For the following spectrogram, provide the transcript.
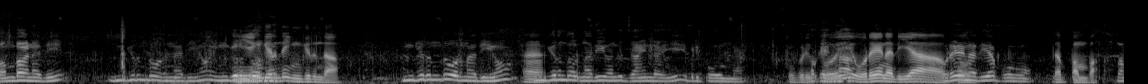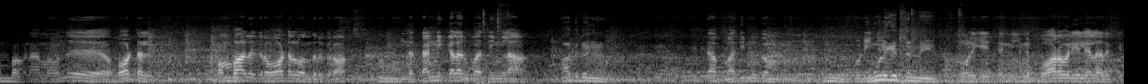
பம்பா நதி. இங்கிருந்து ஒரு நதியும் இங்கிருந்து எங்க இருந்து இங்க இருந்தா இங்கிருந்து ஒரு நதியும் இங்கிருந்து ஒரு நதி வந்து ஜாயிண்ட் ஆகி இப்படி போகுங்க. இப்படி போய் ஒரே நதியா ஒரே நதியா போகும். இதான் பம்பா. பம்பா. நம்ம வந்து ஹோட்டல் பம்பால இருக்கிற ஹோட்டல் வந்திருக்கிறோம். இந்த தண்ணி கலர் பாத்தீங்களா? பார்த்துட்டுங்க இதுதான் பதிமுகம். குடி மூலிகை தண்ணி. மூலிகை தண்ணி. இன்னும் போற வழியில எல்லாம் இருக்கு.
